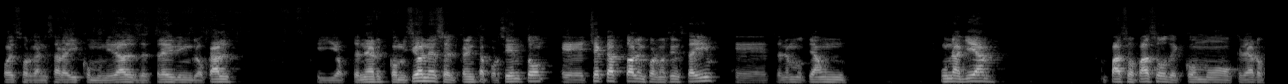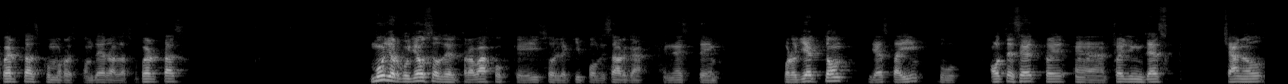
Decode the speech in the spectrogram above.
puedes organizar ahí comunidades de trading local y obtener comisiones, el 30%. Eh, checa, toda la información está ahí. Eh, tenemos ya un, una guía paso a paso de cómo crear ofertas, cómo responder a las ofertas. Muy orgulloso del trabajo que hizo el equipo de Sarga en este proyecto. Ya está ahí. Tu OTC Trading Desk Channel.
